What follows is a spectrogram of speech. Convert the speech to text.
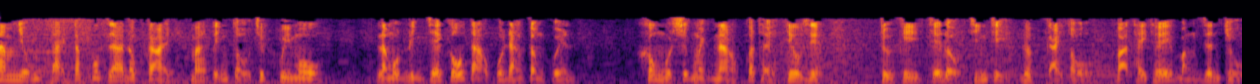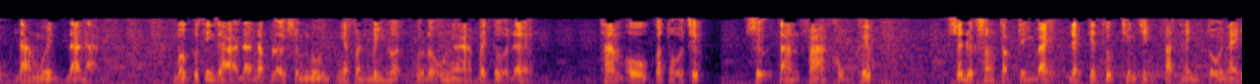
Tham nhũng tại các quốc gia độc tài mang tính tổ chức quy mô là một định chế cấu tạo của đảng cầm quyền. Không một sức mạnh nào có thể tiêu diệt. trừ khi chế độ chính trị được cải tổ và thay thế bằng dân chủ đa nguyên đa đảng. Mời quý thính giả đã đáp lời sông núi nghe phần bình luận của Đỗ Ngà với tựa đề Tham ô có tổ chức, sự tàn phá khủng khiếp sẽ được song tập trình bày để kết thúc chương trình phát thanh tối nay.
